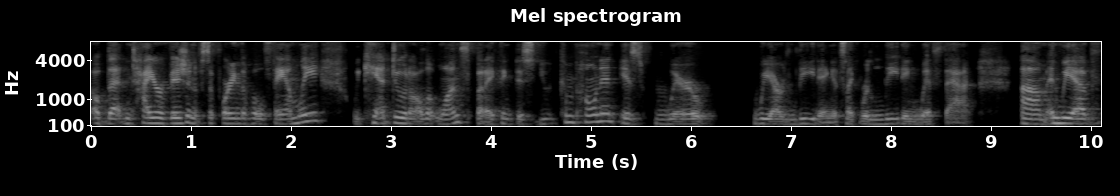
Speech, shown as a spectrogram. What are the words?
of that entire vision of supporting the whole family. We can't do it all at once, but I think this youth component is where we are leading. It's like we're leading with that. Um, and we have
